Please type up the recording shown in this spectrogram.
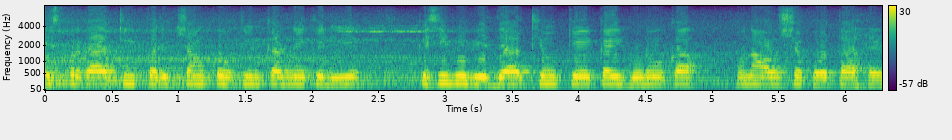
इस प्रकार की परीक्षाओं को उत्तीर्ण करने के लिए किसी भी विद्यार्थियों के कई गुणों का होना आवश्यक होता है।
